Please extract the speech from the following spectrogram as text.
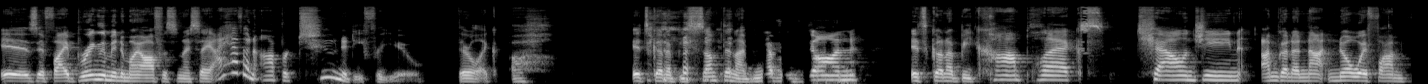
is if I bring them into my office and I say, "I have an opportunity for you," they're like, "Oh, it's going to be something I've never done. It's going to be complex." challenging. I'm going to not know if I'm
